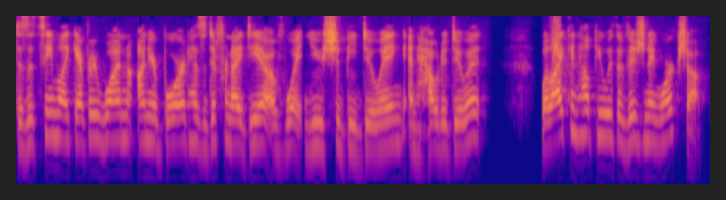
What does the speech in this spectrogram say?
Does it seem like everyone on your board has a different idea of what you should be doing and how to do it? Well, I can help you with a visioning workshop.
